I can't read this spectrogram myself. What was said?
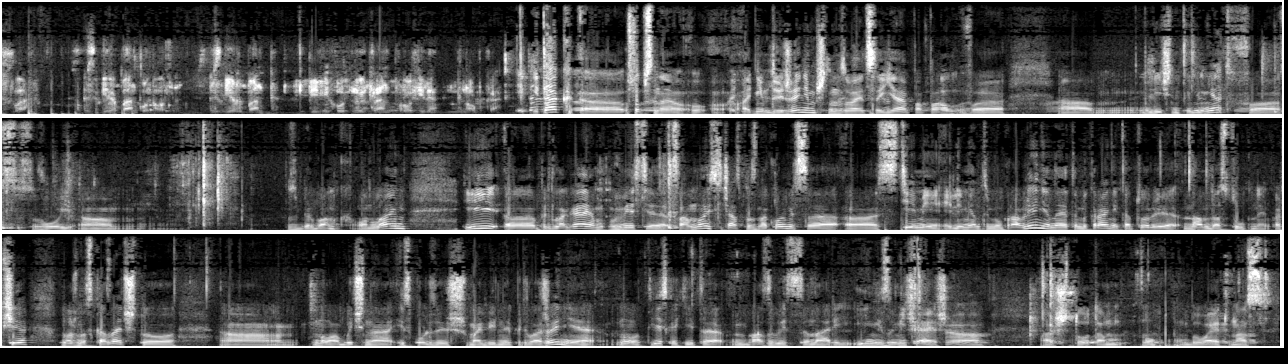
Сбербанк онлайн. Сбербанк. Переход на экран профиля. Кнопка. Итак, э, собственно, одним движением, что называется, я попал в э, личный кабинет, в свой э, Сбербанк онлайн. И э, предлагаем вместе со мной сейчас познакомиться э, с теми элементами управления на этом экране, которые нам доступны. Вообще, нужно сказать, что а, ну, обычно используешь мобильное приложение, ну, вот есть какие-то базовые сценарии, и не замечаешь, а что там, ну, бывает у нас,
